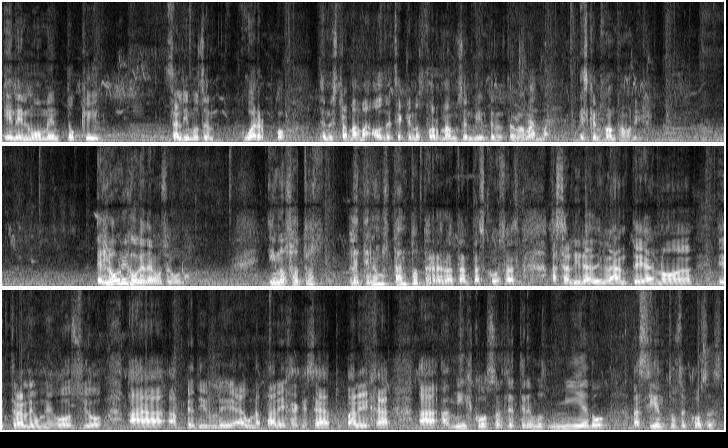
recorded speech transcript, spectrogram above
en el momento que salimos del cuerpo de nuestra mamá o desde que nos formamos el vientre de nuestra mamá muerte. es que nos vamos a morir. Es lo único que tenemos seguro. Y nosotros le tenemos tanto terreno a tantas cosas, a salir adelante, a no entrarle a un negocio, a, a pedirle a una pareja que sea tu pareja, a, a mil cosas. Le tenemos miedo a cientos de cosas.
